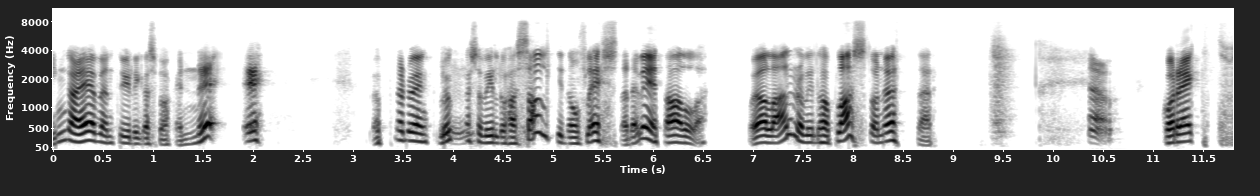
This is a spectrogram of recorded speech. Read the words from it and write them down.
Inga äventyrliga smaker. Nej! Öppnar du en lucka mm. så vill du ha salt i de flesta. Det vet alla. Och i alla andra vill du ha plast och nötter. Ja. Korrekt.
